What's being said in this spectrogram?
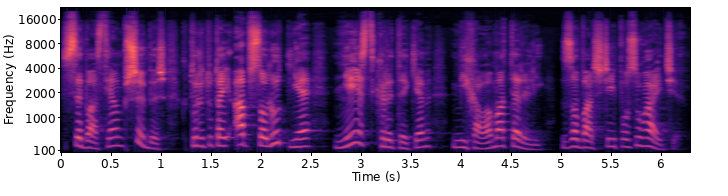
Sebastian Przybysz, który tutaj absolutnie nie jest krytykiem Michała Materli. Zobaczcie i posłuchajcie.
